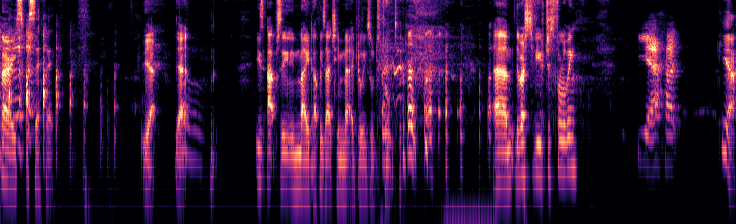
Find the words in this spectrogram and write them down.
Very specific. Yeah, yeah. He's absolutely made up. He's actually met a Dweezil to talk to. um, the rest of you just following. Yeah, I, Yeah.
